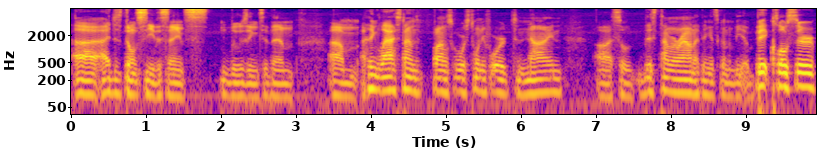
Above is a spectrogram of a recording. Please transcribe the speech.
Uh, I just don't see the Saints losing to them. Um, I think last time the final score was 24 to 9. Uh, so this time around, I think it's going to be a bit closer.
